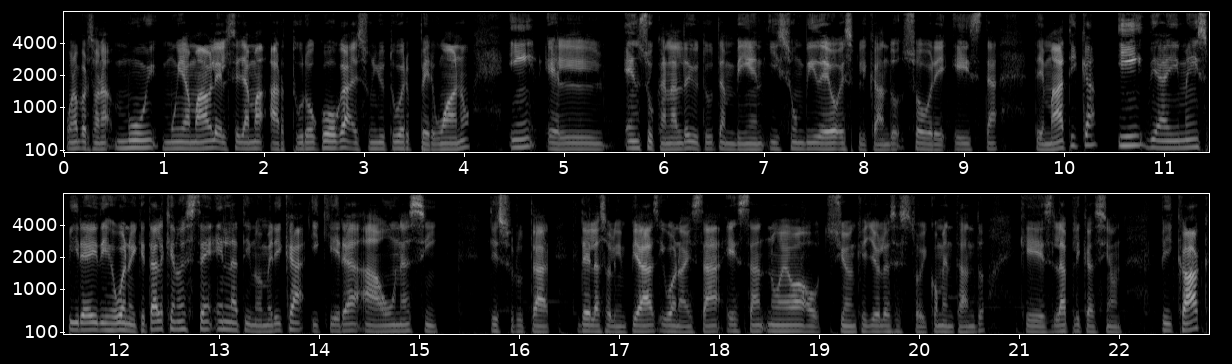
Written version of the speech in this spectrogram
Una persona muy, muy amable. Él se llama Arturo Goga, es un youtuber peruano y él en su canal de YouTube también hizo un video explicando sobre esta temática y de ahí me inspiré y dije, bueno, ¿y qué tal que no esté en Latinoamérica y quiera aún así disfrutar de las Olimpiadas? Y bueno, ahí está esta nueva opción que yo les estoy comentando, que es la aplicación Peacock,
